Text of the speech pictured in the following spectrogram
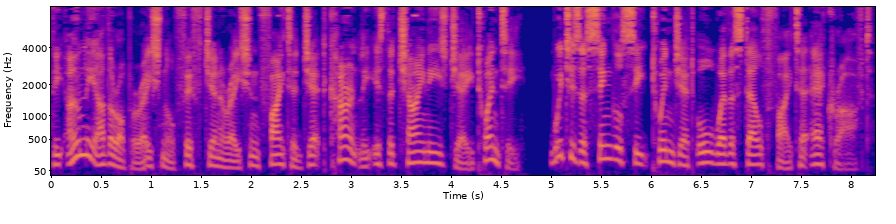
The only other operational fifth-generation fighter jet currently is the Chinese J-20, which is a single-seat twin-jet all-weather stealth fighter aircraft,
